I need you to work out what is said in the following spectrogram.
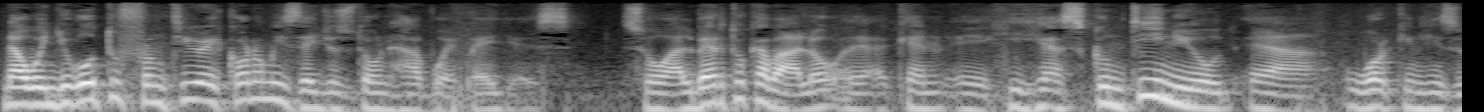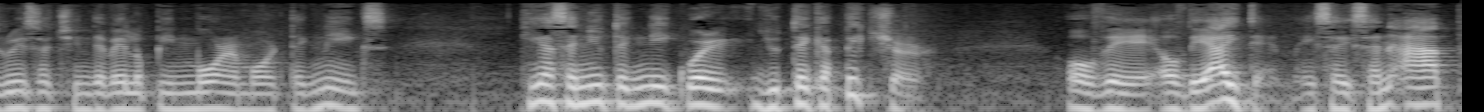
Now, when you go to frontier economies, they just don't have web pages. So Alberto Cavallo, uh, can, uh, he has continued uh, working his research in developing more and more techniques. He has a new technique where you take a picture of the of the item. It's, it's an app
